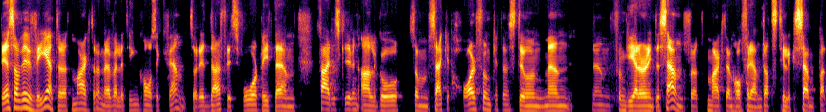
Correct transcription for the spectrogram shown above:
det som vi vet är att marknaden är väldigt inkonsekvent och det är därför det är svårt att hitta en färdigskriven algo som säkert har funkat en stund, men den fungerar inte sen för att marknaden har förändrats till exempel.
